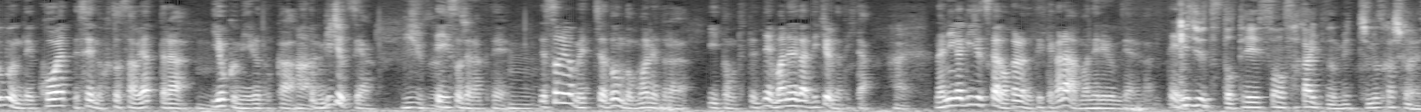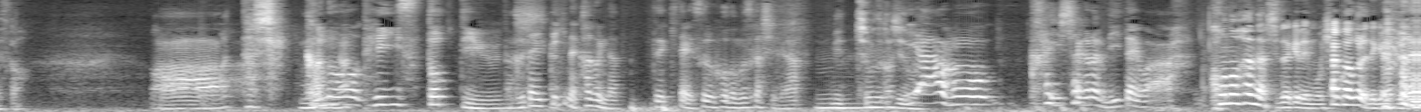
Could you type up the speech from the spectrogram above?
部分でこうやって線の太さをやったらうん。よく見えるとか、はい。でも技術やん。技術。テイストじゃなくて、うん。でそれをめっちゃどんどん真似たらいいと思っててで真似ができるようになってきた。はい。何が技術か分からなくなってきたから真似れるみたいなのがあって。技術とテイストの境っていうのめっちゃ難しくないですか？あー確かに物なテイストっていう具体的な家具になってきたりするほど難しいな。めっちゃ難しいいやーもう会社絡みで言いたいわ。この話だけでもう100話ぐらいできますよ。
